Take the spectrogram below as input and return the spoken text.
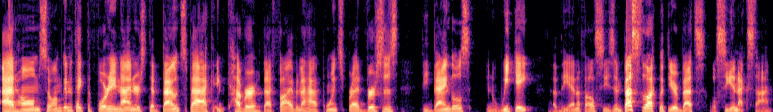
at home. So I'm going to take the 49ers to bounce back and cover that five and a half point spread versus the Bengals in week eight of the NFL season. Best luck with your bets. We'll see you next time.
